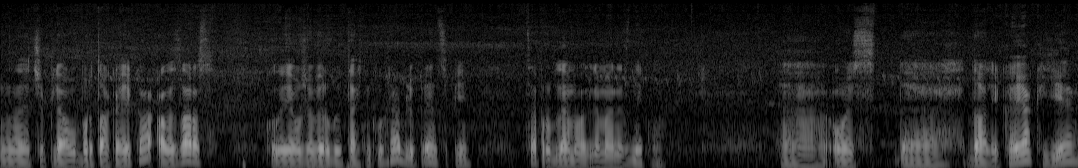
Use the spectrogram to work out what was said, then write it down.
е, чіпляв борта каяка, але зараз, коли я вже виробив техніку греблі, в принципі, ця проблема для мене зникла. Е, Ось е, далі. Каяк є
